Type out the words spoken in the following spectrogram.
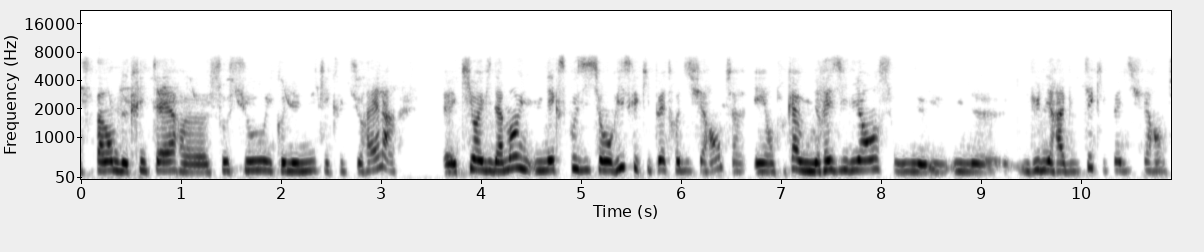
certain nombre de critères sociaux, économiques et culturels, qui ont évidemment une, exposition au risque qui peut être différente et en tout cas une résilience ou une, une, vulnérabilité qui peut être différente.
